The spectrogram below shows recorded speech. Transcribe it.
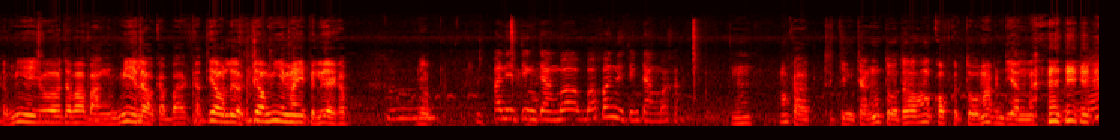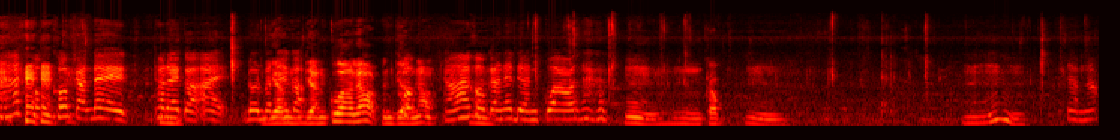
ก็มีอยู่แต่ว่าบางมีแล้วกับกับเที่ยวเลือกเที่ยวมีไม่ไปเรื่อยครับอืมครับ อันนี้จริงจังบ่บ่คนนี่จริงจังบ่ค่ะ อืม เขาก็จริงจังตัวแต่ว่าเขาคบกับตัวมาเป็นเดือนนะคบคบกันได้เท่าใดก็ไอ้ายโดนบันเดือไดนก็เดือนกว่าแล้วเป็นเดือนแล้วอ่าคบกันได้เดือนกว่าอืมอืมครับอืมอืมแซ่บเนาะ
